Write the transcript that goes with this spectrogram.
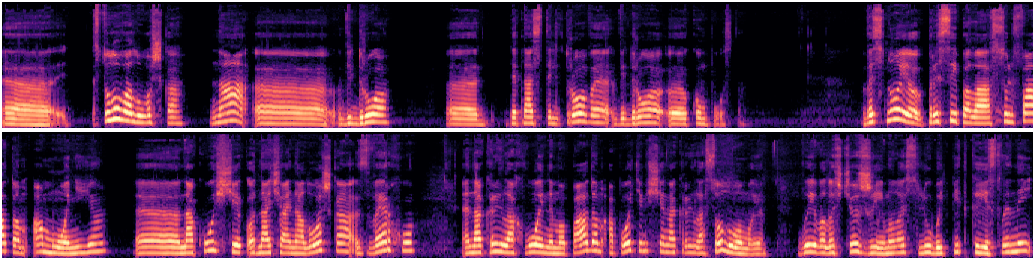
Е, столова ложка на е, відро, е, 15-літрове відро е, компоста. Весною присипала сульфатом амонію е, на кущик, одна чайна ложка, зверху е, накрила хвойним опадом, а потім ще накрила соломою. Виявилось, що жимолость любить підкислений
